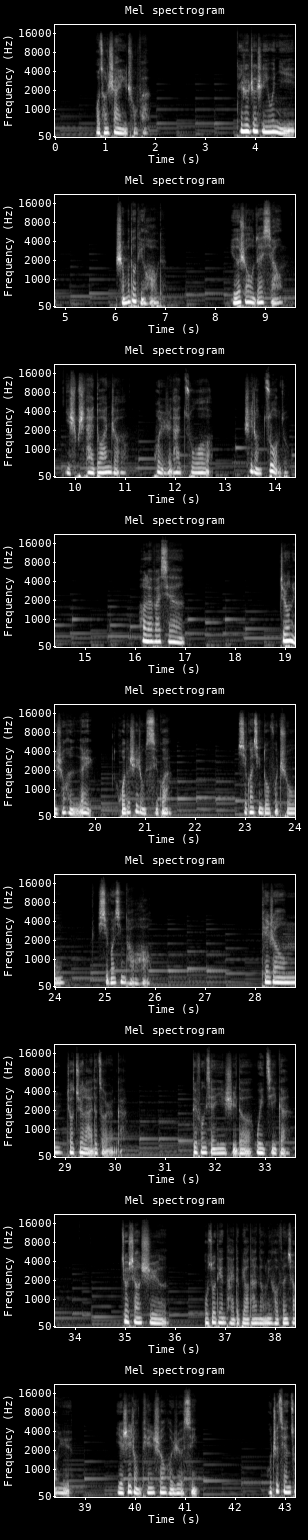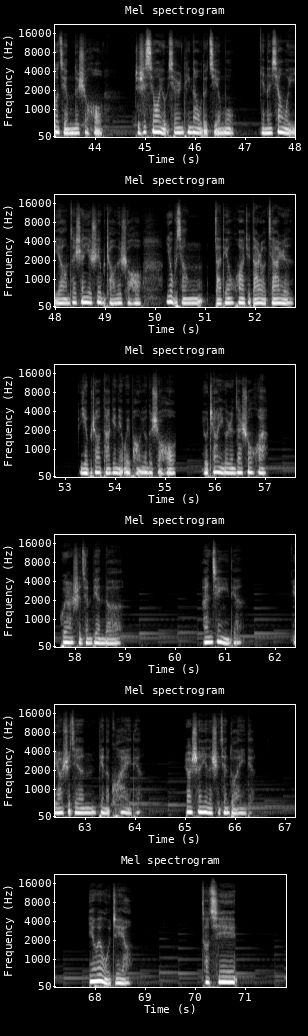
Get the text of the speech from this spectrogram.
我从善意出发。但是正是因为你。什么都挺好的。有的时候我在想，你是不是太端着了，或者是太作了，是一种做作。后来发现，这种女生很累，活的是一种习惯，习惯性多付出，习惯性讨好，天生就俱来的责任感，对风险意识的危机感，就像是。我做电台的表达能力和分享欲，也是一种天生和热性。我之前做节目的时候，只是希望有些人听到我的节目，也能像我一样，在深夜睡不着的时候，又不想打电话去打扰家人，也不知道打给哪位朋友的时候，有这样一个人在说话，会让时间变得安静一点，也让时间变得快一点，让深夜的时间短一点。因为我这样，早期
